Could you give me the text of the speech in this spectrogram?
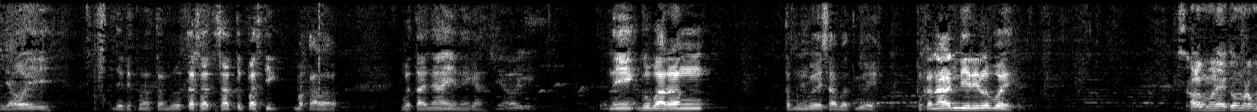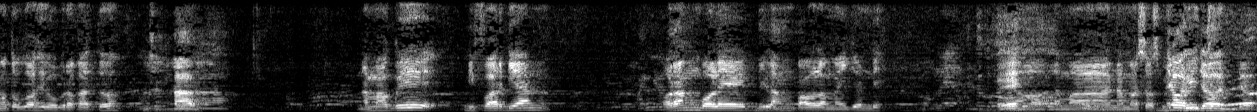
Yoi. Jadi penonton dulu. Ntar satu-satu pasti bakal gue tanyain ya kan. Nih gue bareng temen gue, sahabat gue. Perkenalin diri lo boy. Assalamualaikum warahmatullahi wabarakatuh. Salam. Nama gue Divardian. Orang boleh bilang Paula Majon deh. Eh, Nama nama, nama sosmed John, gue John, John.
